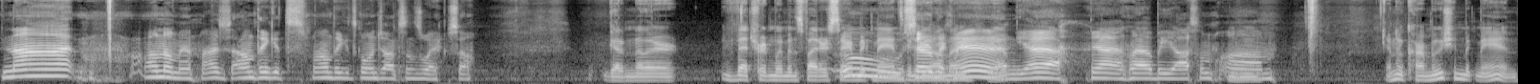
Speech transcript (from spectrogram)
not. I don't know, man. I just I don't think it's I don't think it's going Johnson's way. So Got another veteran women's fighter, Sarah Ooh, McMahon's Sarah be on McMahon. Yep. Mm-hmm. Yeah, yeah, that would be awesome. Um, I know Carmouche and McMahon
